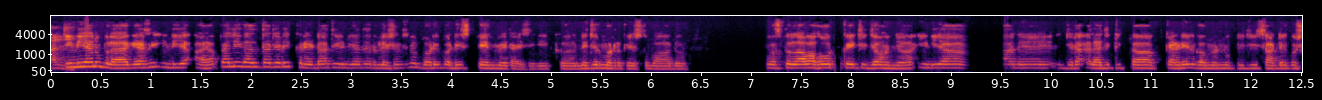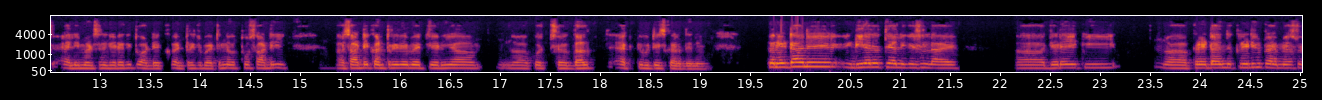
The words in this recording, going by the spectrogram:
ਹਾਂਜੀ। ਇੰਡੀਆ ਨੂੰ ਬੁਲਾਇਆ ਗਿਆ ਸੀ ਇੰਡੀਆ ਆਇਆ। ਪਹਿਲੀ ਗੱਲ ਤਾਂ ਜਿਹੜੀ ਕੈਨੇਡਾ ਤੇ ਇੰਡੀਆ ਦੇ ਰਿਲੇਸ਼ਨ 'ਚ ਨਾ ਬੜੀ ਵੱਡੀ ਸਟੇਲਮੇਟ ਆਈ ਸੀਗੀ। ਇੱਕ ਨਿਜਰ ਮਰਡਰ ਕੇਸ ਤੋਂ ਬਾਅਦ ਉਸ ਤੋਂ ਇਲਾਵਾ ਹੋਰ ਕਈ ਚੀਜ਼ਾਂ ਹੋਈਆਂ। ਇੰਡੀਆ ਨੇ ਜਿਹੜਾ ਅਲੈਜ ਕੀਤਾ ਕੈਨੇਡੀਅਨ ਗਵਰਨਮੈਂਟ ਨੂੰ ਕਿ ਜੀ ਸਾਡੇ ਕੁਝ ਐਲੀਮੈਂਟਸ ਨੇ ਜਿਹੜੇ ਕਿ ਤੁਹਾਡੇ ਕੰਟਰੀ 'ਚ ਬੈਠੇ ਨੇ ਉੱਥੋਂ ਸਾਡੀ ਸਾਡੀ ਕੰਟਰੀ ਦੇ ਵਿੱਚ ਜਿਹੜੀਆਂ ਕੁਝ ਗਲਤ ਐਕਟੀਵਿਟੀਜ਼ ਕਰਦੇ ਨੇ। ਕੈਨੇਡਾ ਨੇ ਇੰਡੀਆ ਦੇ ਉੱਤੇ ਐਲੀਗੇਸ਼ਨ ਲਾਏ ਜਿਹੜੇ ਕਿ ਕੈਨੇਡਾ ਦੇ ਕੈਨੇਡੀਅਨ ਪ੍ਰਾਈਮ ਮਿਨਿਸਟਰ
